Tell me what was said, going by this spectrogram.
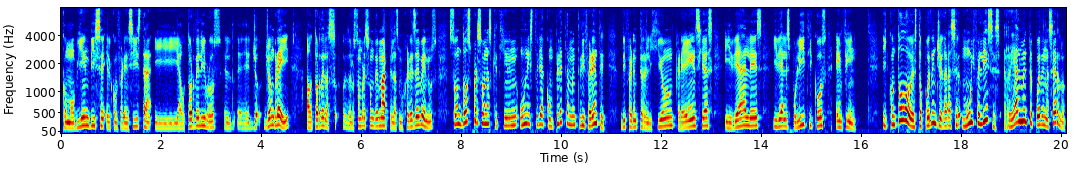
como bien dice el conferencista y autor de libros, el, eh, Jo- John Gray, autor de, las- de Los hombres son de Marte, las mujeres de Venus, son dos personas que tienen una historia completamente diferente. Diferente religión, creencias, ideales, ideales políticos, en fin. Y con todo esto pueden llegar a ser muy felices, realmente pueden hacerlo.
